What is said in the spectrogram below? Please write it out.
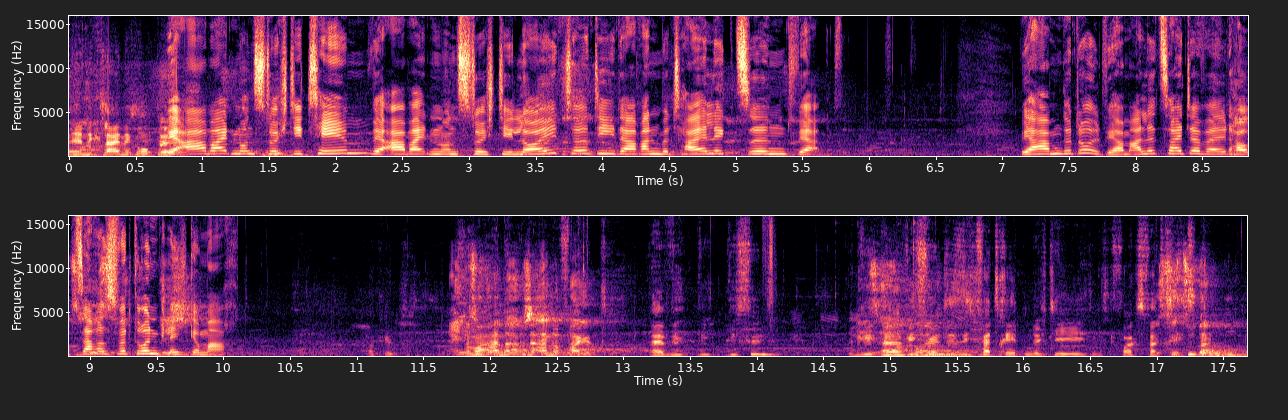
eine kleine Gruppe Wir arbeiten uns durch die Themen, wir arbeiten uns durch die Leute, die daran beteiligt sind. Wir, wir haben Geduld, wir haben alle Zeit der Welt. Hauptsache, es wird gründlich gemacht. Okay. Nochmal eine, eine andere Frage. Äh, wie, wie, wie, fühlen, wie, äh, wie fühlen Sie sich vertreten durch die, durch die Volksvertretung?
